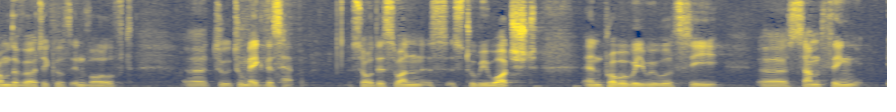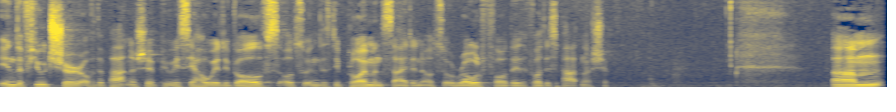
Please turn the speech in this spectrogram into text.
from the verticals involved uh, to, to make this happen. So this one is, is, to be watched, and probably we will see uh, something in the future of the partnership. We see how it evolves, also in this deployment side, and also a role for, the, for this partnership. Um,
